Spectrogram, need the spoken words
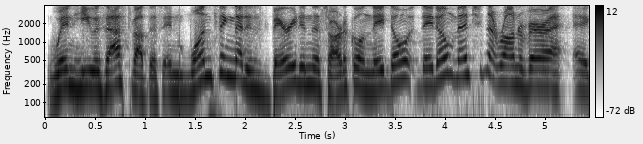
when he was asked about this. And one thing that is buried in this article, and they don't they don't mention that Ron Rivera uh,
